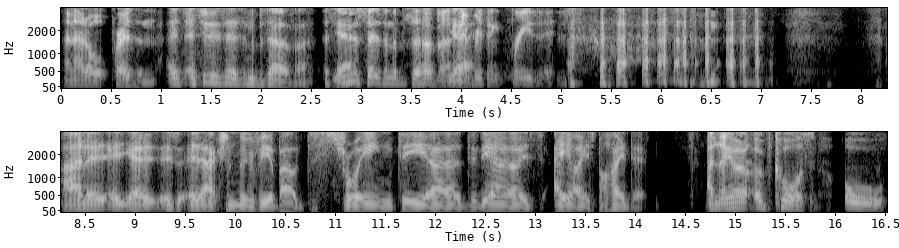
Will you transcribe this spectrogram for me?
an adult present, as, as soon as there's an observer. as yeah. soon as there's an observer, Yeah. everything freezes. And it, it, yeah, it's, it's an action movie about destroying the uh, the, the AIs, AIs behind it, and they are of course all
